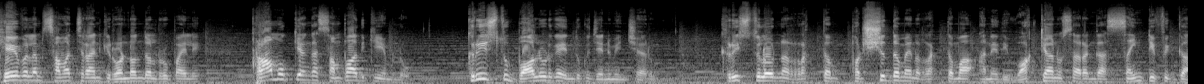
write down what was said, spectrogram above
కేవలం సంవత్సరానికి రెండు వందల రూపాయలే. ప్రాముఖ్యంగా సంపాదకీయంలో క్రీస్తు బాలుడుగా ఎందుకు జన్మించారు? క్రీస్తులో ఉన్న రక్తం పరిశుద్ధమైన రక్తమా అనేది వాక్యానుసారంగా సైంటిఫిక్గా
